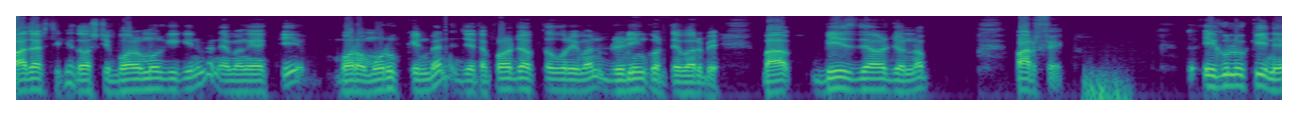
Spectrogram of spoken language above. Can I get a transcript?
বাজার থেকে দশটি বড় মুরগি কিনবেন এবং একটি বড় মোরগ কিনবেন, যেটা পর্যাপ্ত পরিমাণ ব্রিডিং করতে পারবে বা বীজ দেওয়ার জন্য পারফেক্ট তো এগুলো কিনে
